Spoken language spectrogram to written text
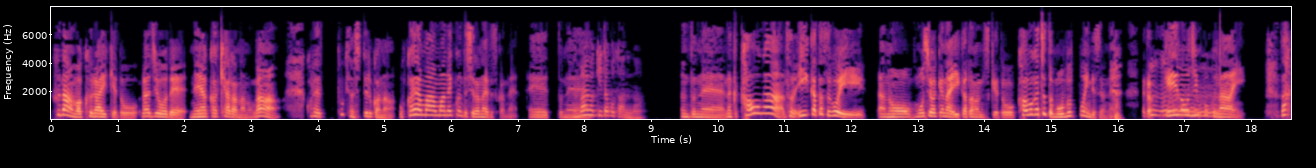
普段は暗いけど、ラジオでネアカキャラなのが、これ、トキさん知ってるかな？岡山あまねくんって知らないですかね？えーっとね。名前は聞いたことあるな。うんとね、なんか顔が、その言い方すごい、あの、申し訳ない言い方なんですけど、顔がちょっとモブっぽいんですよね。なんか芸能人っぽくない。わか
